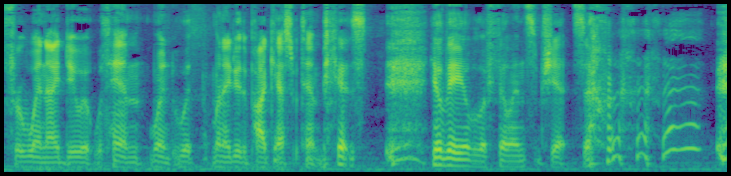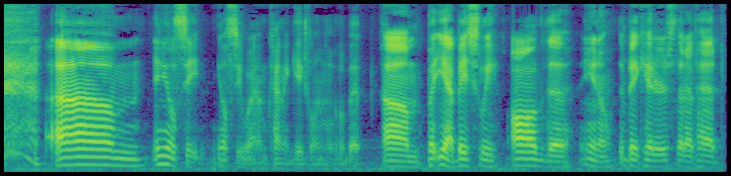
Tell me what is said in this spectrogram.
for when I do it with him, when with when I do the podcast with him, because he'll be able to fill in some shit. So, um, and you'll see, you'll see why I'm kind of giggling a little bit. Um, but yeah, basically all the you know the big hitters that I've had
